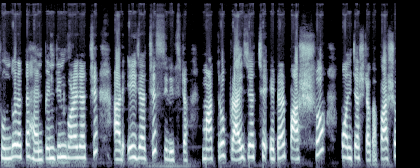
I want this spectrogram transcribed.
সুন্দর একটা হ্যান্ড পেন্টিং করা যাচ্ছে, আর এই যাচ্ছে স্লিভসটা। মাত্র প্রাইস যাচ্ছে এটার পাঁচশো পঞ্চাশ টাকা। পাঁচশো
